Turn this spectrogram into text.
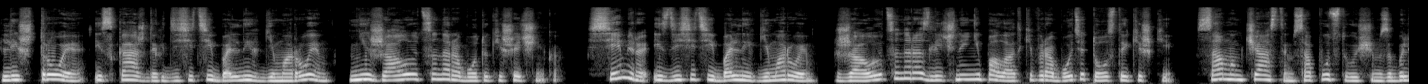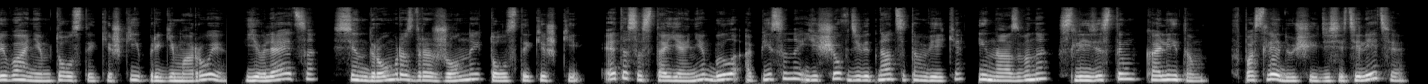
Лишь трое из каждых десяти больных геморроем не жалуются на работу кишечника. Семеро из десяти больных геморроем жалуются на различные неполадки в работе толстой кишки. Самым частым сопутствующим заболеванием толстой кишки при геморрое является синдром раздраженной толстой кишки. Это состояние было описано еще в XIX веке и названо слизистым колитом. В последующие десятилетия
